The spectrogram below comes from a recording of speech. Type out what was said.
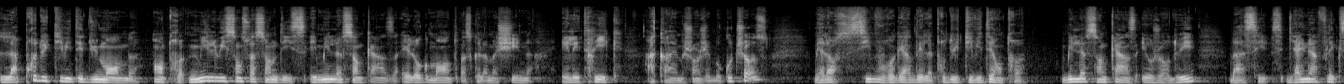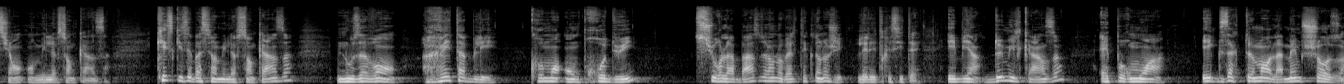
la productivité du monde entre 1870 et 1915, elle augmente parce que la machine électrique a quand même changé beaucoup de choses. Mais alors, si vous regardez la productivité entre 1915 et aujourd'hui, bah il y a une inflexion en 1915. Qu'est-ce qui s'est passé en 1915 Nous avons rétabli comment on produit sur la base de la nouvelle technologie, l'électricité. Eh bien, 2015 est pour moi exactement la même chose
